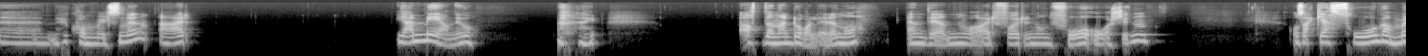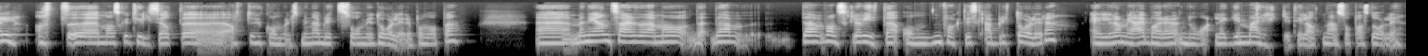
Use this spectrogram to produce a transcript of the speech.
um, Hukommelsen min er Jeg mener jo at den er dårligere nå enn det den var for noen få år siden. Og så er ikke jeg så gammel at uh, man skulle tilsi at, uh, at, hukommelsen min er blitt så mye dårligere, på en måte. Uh, men igjen så er det det der med det, er, det, er, vanskelig å vite om den faktisk er blitt dårligere. Eller om jeg bare nå legger merke til at den er såpass dårlig.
